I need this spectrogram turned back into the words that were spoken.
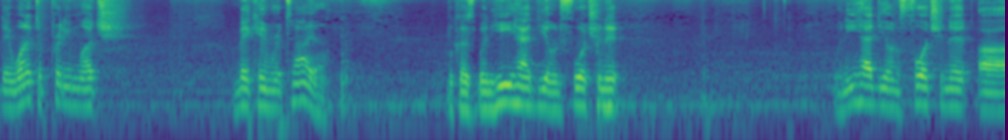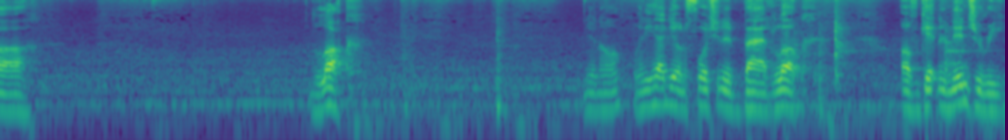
they wanted to pretty much make him retire because when he had the unfortunate when he had the unfortunate uh, luck, you know, when he had the unfortunate bad luck of getting an injury,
